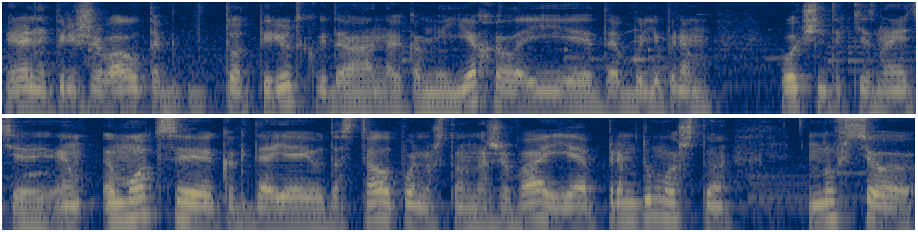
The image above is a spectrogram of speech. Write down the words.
реально переживал так, тот период, когда она ко мне ехала, и это были прям очень такие, знаете, эм эмоции, когда я ее достал, понял, что она жива, и я прям думал, что ну все,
